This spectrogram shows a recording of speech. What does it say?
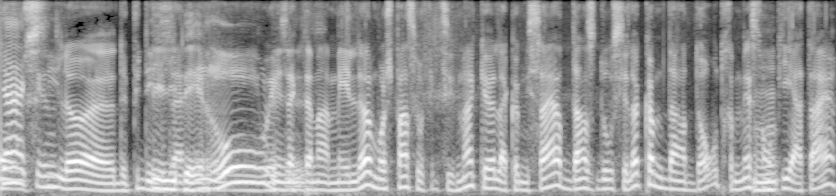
CAQ. aussi, là, euh, depuis des années. libéraux, Oui, une- exactement. Mais là, moi, je pense effectivement que la commissaire, dans ce dossier-là, comme dans d'autres, met son Mhm. pied à terre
